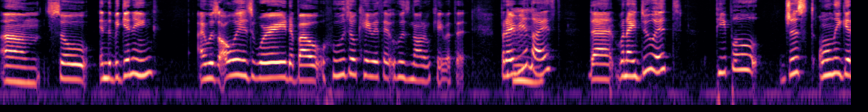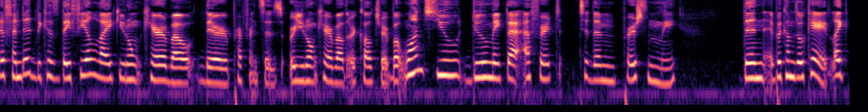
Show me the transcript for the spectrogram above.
Um, so in the beginning, I was always worried about who's okay with it, who's not okay with it. But I realized that when I do it, people just only get offended because they feel like you don't care about their preferences or you don't care about their culture. But once you do make that effort to them personally, then it becomes okay. Like,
